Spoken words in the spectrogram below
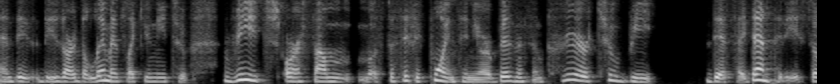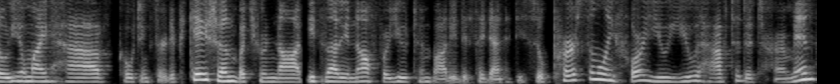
and these, these are the limits like you need to reach or some specific points in your business and career to be this identity. So you might have coaching certification but you're not it's not enough for you to embody this identity. So personally for you you have to determine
